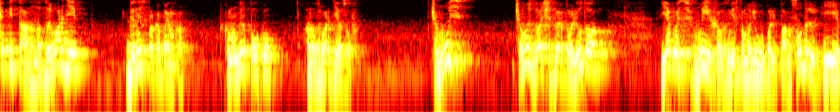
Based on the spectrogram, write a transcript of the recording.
капітан Нацгвардії Денис Прокопенко, командир полку Нацгвардії Азов. Чомусь, чомусь 24 лютого якось виїхав з міста Маріуполь пан Содоль, і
